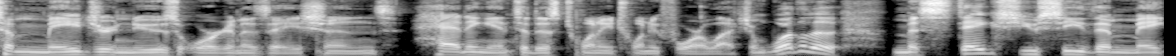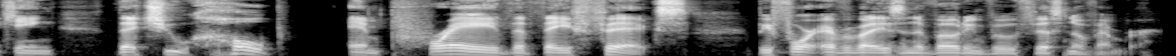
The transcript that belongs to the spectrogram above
to major news organizations heading into this 2024 election? What are the mistakes you see them making that you hope and pray that they fix before everybody's in the voting booth this November?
